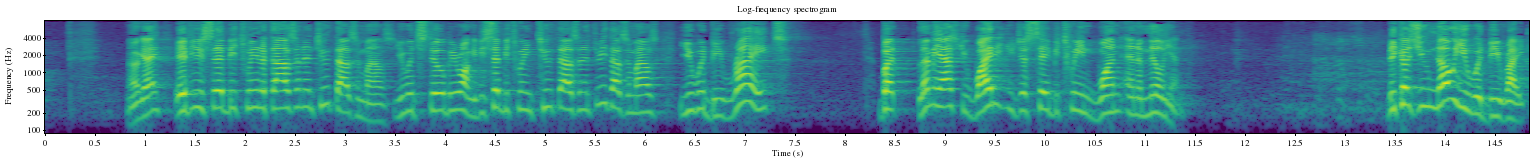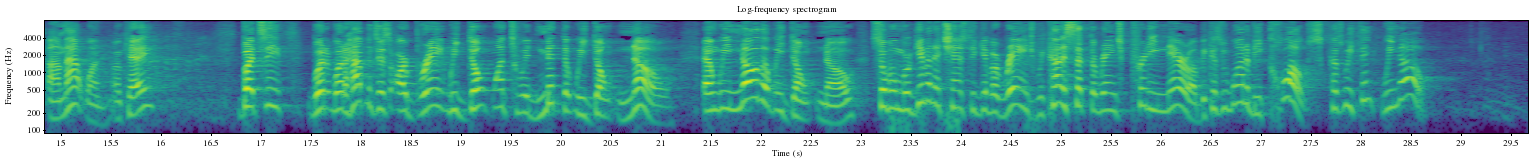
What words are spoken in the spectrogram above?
Okay? If you said between 1,000 and 2,000 miles, you would still be wrong. If you said between 2,000 and 3,000 miles, you would be right. But let me ask you, why didn't you just say between 1 and a million? because you know you would be right on that one, okay? But see, what, what happens is our brain, we don't want to admit that we don't know. And we know that we don't know. So when we're given a chance to give a range, we kind of set the range pretty narrow because we want to be close because we think we know.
